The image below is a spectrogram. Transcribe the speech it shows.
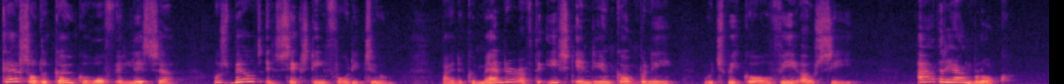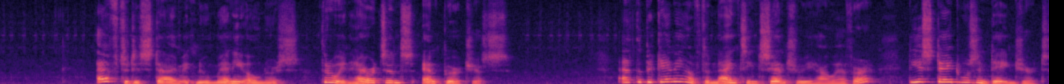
Castle de Keukenhof in Lisse was built in 1642 by the commander of the East Indian Company, which we call VOC, Adriaan Blok. After this time it knew many owners through inheritance and purchase. At the beginning of the 19th century, however, the estate was endangered.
